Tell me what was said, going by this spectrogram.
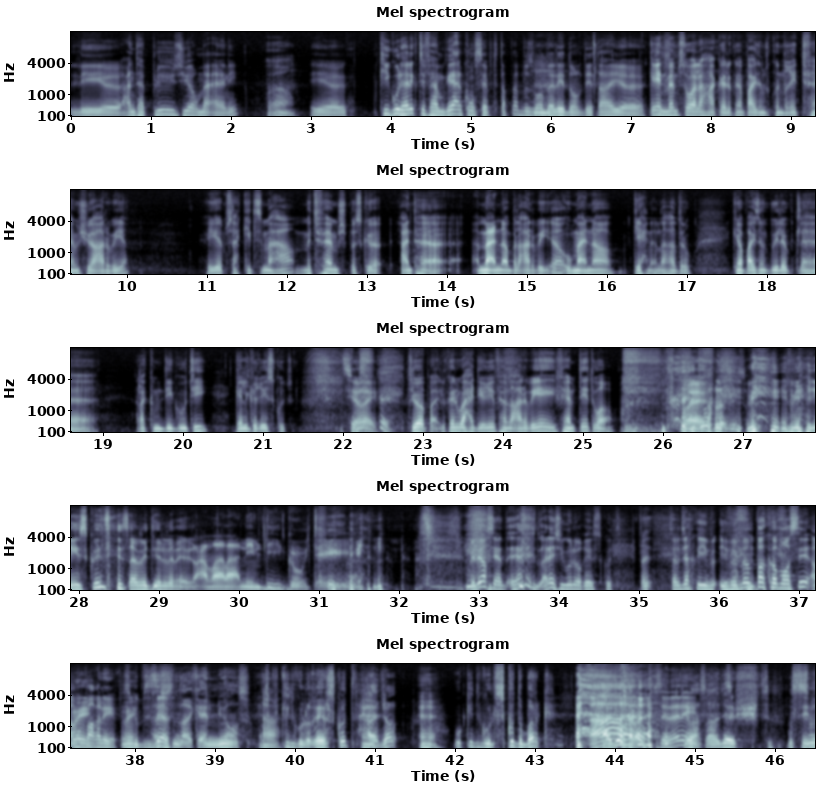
اللي عندها بلوزيور معاني. اي كي يقولها لك تفهم كاع الكونسيبت تا با بوزوان مم. دالي دون الديتاي كاين ميم صوالح هكا. لو كان باغ تكون غير تفهم شوية عربية هي بصح كي تسمعها ما تفهمش باسكو عندها معنى بالعربية ومعنى كي حنا نهضروا كيما باغ قبيلة قلت له راك مديكوتي قال جالجري يسكت tu vois لو كان واحد يغير يفهم العربيه يفهم تيتوا مي غير اسكت سا فو دير العماره مدي كوت Mais d'ailleurs, c'est علاش يقولوا غير سكوت Ça veut dire qu'il ne veut même pas commencer à en parler. Parce que بزاف. Il y a une nuance. Parce que كي تقول scout, Haja, ou qui تقول سكوت scout bark, Haja. C'est vrai. Ça veut dire. C'est.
